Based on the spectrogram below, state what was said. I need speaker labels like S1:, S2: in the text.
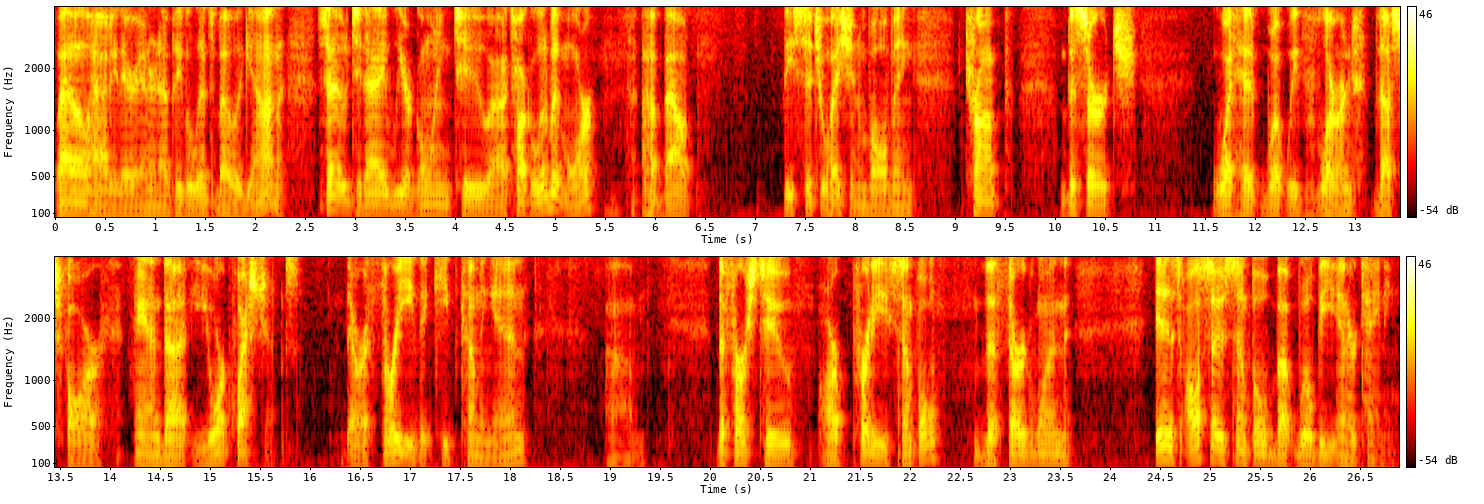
S1: Well, howdy there, Internet people. It's Beau again. So, today we are going to uh, talk a little bit more about the situation involving Trump, the search, what, ha- what we've learned thus far, and uh, your questions. There are three that keep coming in. Um, the first two are pretty simple. The third one is also simple but will be entertaining.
